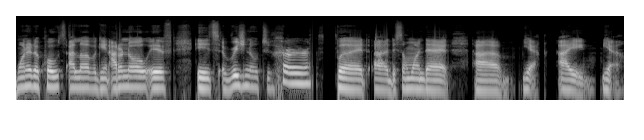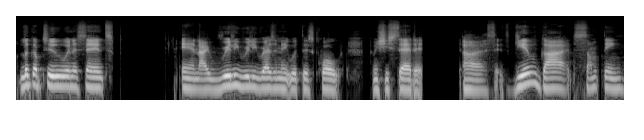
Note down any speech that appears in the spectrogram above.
one of the quotes I love. Again, I don't know if it's original to her but uh, to someone that, um, yeah, I yeah look up to in a sense, and I really really resonate with this quote when she said it. Uh, says, "Give God something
